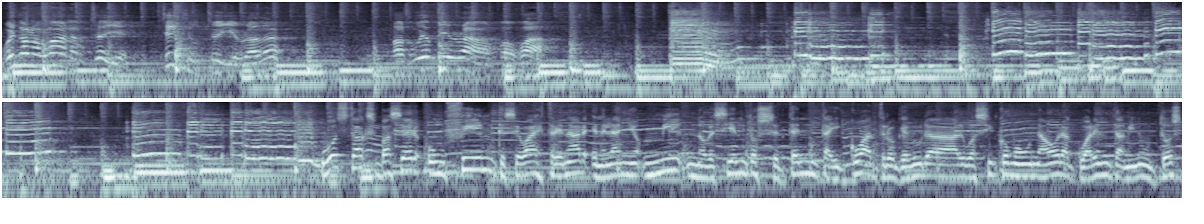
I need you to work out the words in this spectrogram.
We're gonna learn them to you, teach them to you, brother. Because we'll be around for a while. Woodstocks va a ser un film que se va a estrenar en el año 1974, que dura algo así como una hora 40 minutos,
